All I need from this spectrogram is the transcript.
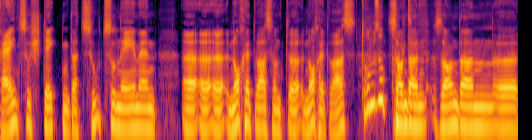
reinzustecken, dazuzunehmen, äh, äh, äh, noch etwas und äh, noch etwas, Drum sondern, sondern äh, äh,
